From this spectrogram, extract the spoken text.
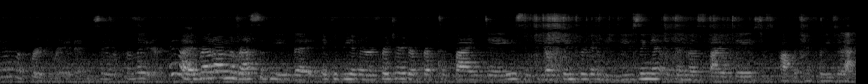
can refrigerate it and save it for later. Yeah, I read on the recipe that it could be in the refrigerator for up to five days. If you don't think you're going to be using it within those five days, just pop it in the freezer. Yeah.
